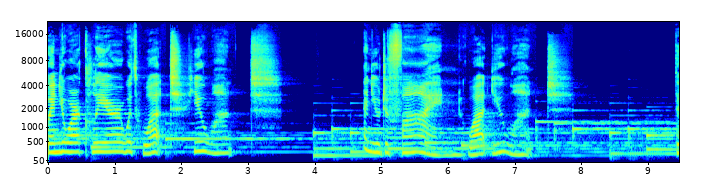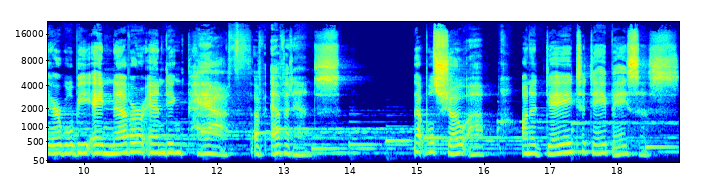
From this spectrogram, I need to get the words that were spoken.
When you are clear with what you want, and you define what you want, there will be a never ending path of evidence that will show up on a day to day basis.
